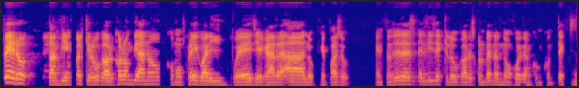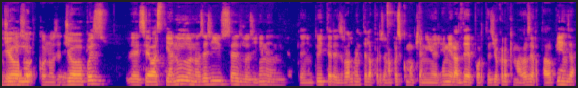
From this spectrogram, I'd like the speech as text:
pero también cualquier jugador colombiano como Frey Guarín puede llegar a lo que pasó. Entonces es- él dice que los jugadores colombianos no juegan con contexto. Yo- y eso conoce- Yo, pues, eh, Sebastián Udo, no sé si ustedes lo siguen en, en Twitter, es realmente la persona, pues, como que a nivel general de deportes, yo creo que más acertado piensa.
